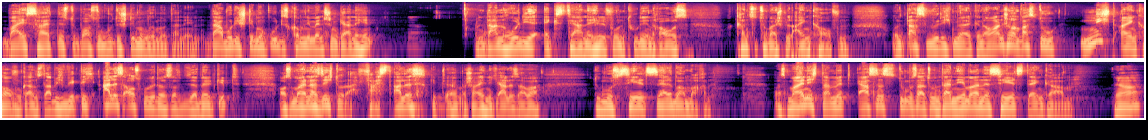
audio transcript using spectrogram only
Weisheiten, ist, du brauchst eine gute Stimmung im Unternehmen. Da, wo die Stimmung gut ist, kommen die Menschen gerne hin. Und dann hol dir externe Hilfe und tu den raus. Kannst du zum Beispiel einkaufen. Und das würde ich mir halt genau anschauen, was du nicht einkaufen kannst. Da habe ich wirklich alles ausprobiert, was es auf dieser Welt gibt. Aus meiner Sicht, oder fast alles, gibt ja wahrscheinlich nicht alles, aber du musst Sales selber machen. Was meine ich damit? Erstens, du musst als Unternehmer eine Sales-Denke haben. Ja,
